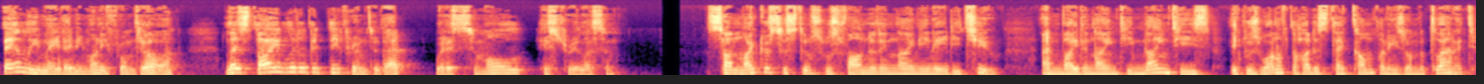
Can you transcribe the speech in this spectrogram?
barely made any money from Java. Let's dive a little bit deeper into that with a small history lesson. Sun Microsystems was founded in 1982, and by the 1990s, it was one of the hottest tech companies on the planet.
